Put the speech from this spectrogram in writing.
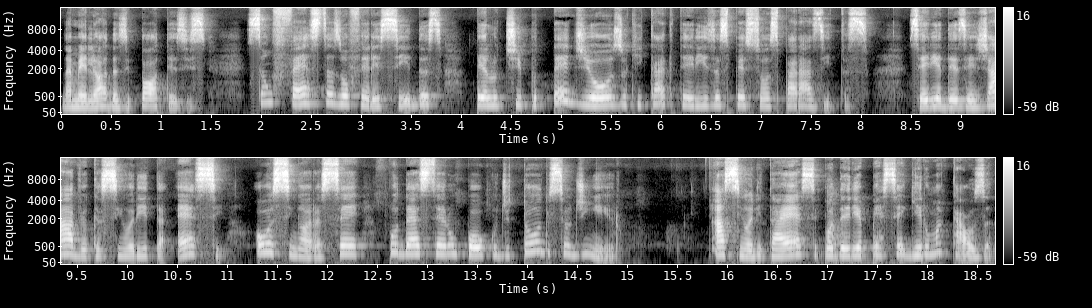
na melhor das hipóteses, são festas oferecidas pelo tipo tedioso que caracteriza as pessoas parasitas. Seria desejável que a senhorita S ou a senhora C pudesse ter um pouco de todo o seu dinheiro. A senhorita S poderia perseguir uma causa,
